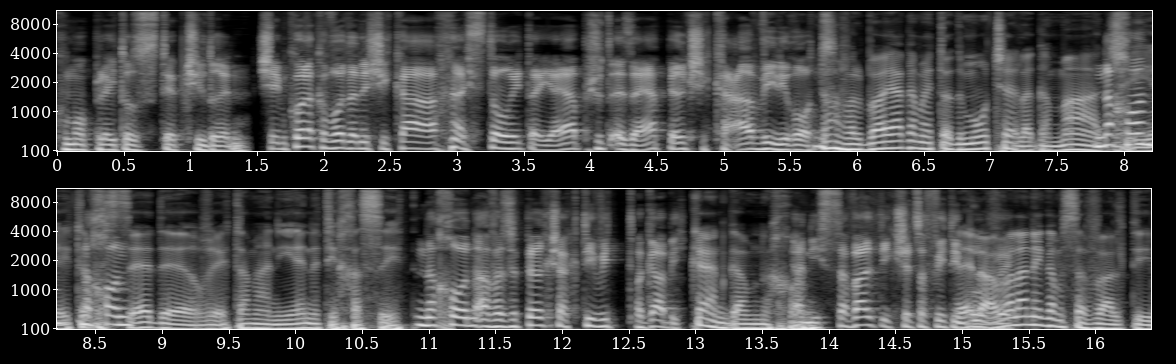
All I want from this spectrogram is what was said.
כמו Plato's Stepchildren שעם כל הכבוד לנשיקה ההיסטורית ההיא היה פשוט זה היה פרק שכאב לי לראות. לא, אבל בו היה גם את הדמות של הגמד, נכון, שהיא הייתה נכון. בסדר, והיא הייתה מעניינת יחסית. נכון אבל זה פרק שאקטיבית פגע בי. כן, גם נכון. אני סבלתי כשצפיתי אה, בו. לא, ו- אבל אני גם סבלתי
